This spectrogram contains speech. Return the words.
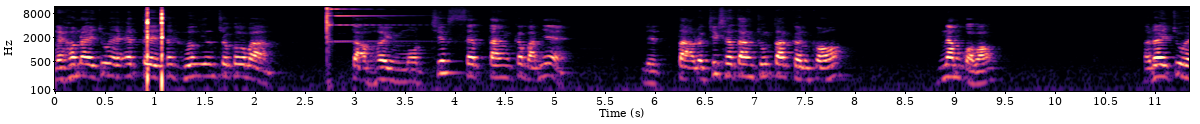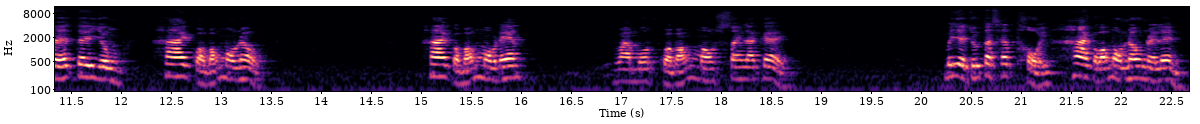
Ngày hôm nay chú hề ST sẽ hướng dẫn cho các bạn tạo hình một chiếc xe tăng các bạn nhé. Để tạo được chiếc xe tăng chúng ta cần có 5 quả bóng. Ở đây chú hề ST dùng hai quả bóng màu nâu, hai quả bóng màu đen và một quả bóng màu xanh lá cây. Bây giờ chúng ta sẽ thổi hai quả bóng màu nâu này lên.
